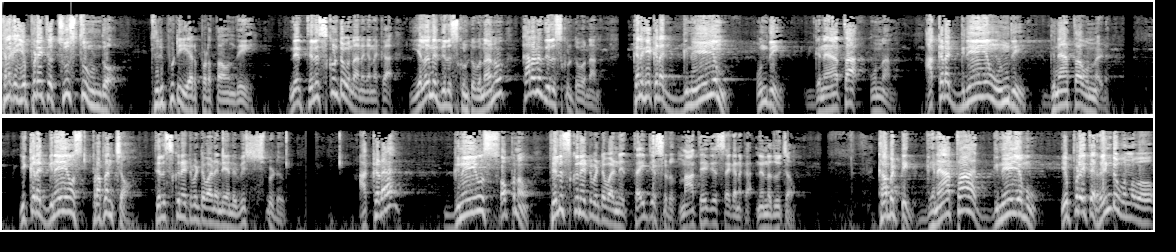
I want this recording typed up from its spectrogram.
కనుక ఎప్పుడైతే చూస్తూ ఉందో తిరుపుటి ఏర్పడతా ఉంది. నేను తెలుసుకుంటూ ఉన్నాను గనక. ఇలని తెలుసుకుంటూ ఉన్నాను కలని తెలుసుకుంటూ ఉన్నాను. కనుక ఇక్కడ జ్ఞేయం ఉంది జ్ఞాత ఉన్నాను. అక్కడ జ్ఞేయం ఉంది జ్ఞాత ఉన్నాడు. ఇక్కడ జ్ఞేయం ప్రపంచం తెలుసుకునేటువంటి వాడిని నేను విశ్వడు. అక్కడ జ్ఞేయం స్వప్నం తెలుసుకునేటువంటి వాడిని తేజస్సుడు. నా తేజస్సే గనక నిన్న చూచాం. కాబట్టి జ్ఞాత జ్ఞేయము ఎప్పుడైతే రెండు ఉన్నవో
